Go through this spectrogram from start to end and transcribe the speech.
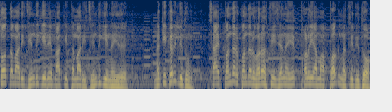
તો તમારી જિંદગી રે, બાકી તમારી જિંદગી નહીં રહે નક્કી કરી લીધું. સાહેબ, પંદર પંદર વર્ષથી જેને એક ફળિયામાં પગ નથી દીધો,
